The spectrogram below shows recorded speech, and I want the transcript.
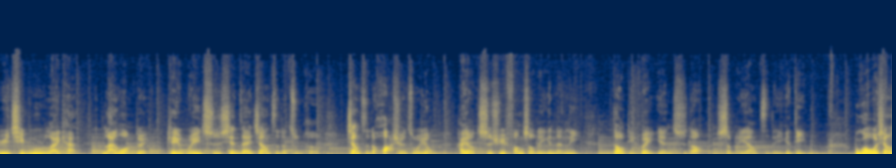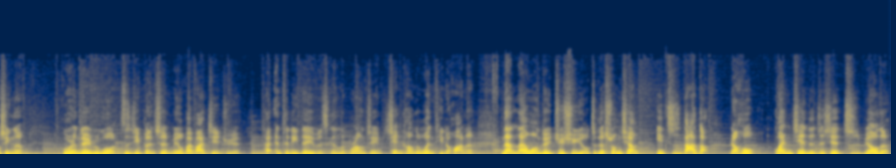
与其不如来看篮网队可以维持现在这样子的组合，这样子的化学作用，还有持续防守的一个能力，到底会延迟到什么样子的一个地步？不过我相信呢，湖人队如果自己本身没有办法解决他 Anthony Davis 跟 LeBron James 健康的问题的话呢，那篮网队继续有这个双枪一直搭档，然后关键的这些指标的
